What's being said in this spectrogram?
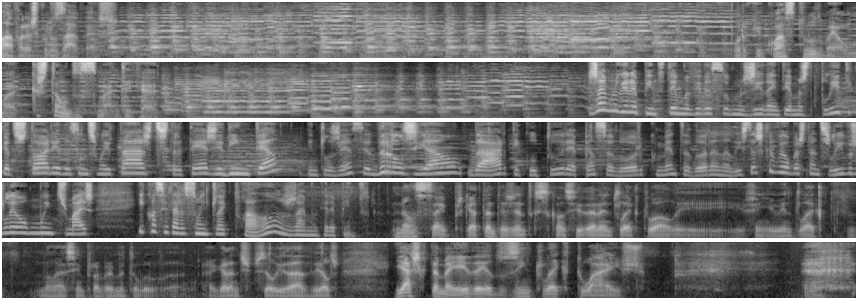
Palavras Cruzadas. Porque quase tudo é uma questão de semântica. Jaime Nogueira Pinto tem uma vida submergida em temas de política, de história, de assuntos militares, de estratégia, de intel, inteligência, de religião, da arte e cultura, é pensador, comentador, analista, escreveu bastantes livros, leu muitos mais e considera-se um intelectual, Jaime Nogueira Pinto? Não sei, porque há tanta gente que se considera intelectual e, enfim, o intelecto não é assim propriamente a grande especialidade deles. E acho que também a ideia dos intelectuais.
